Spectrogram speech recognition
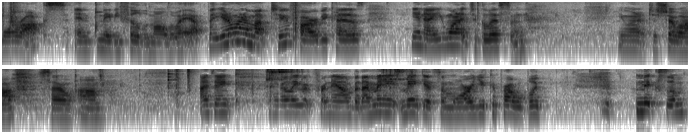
more rocks and maybe fill them all the way up. But you don't want them up too far because, you know, you want it to glisten. You want it to show off. So, um, I think I'm to leave it for now, but I may, may get some more. You could probably mix them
